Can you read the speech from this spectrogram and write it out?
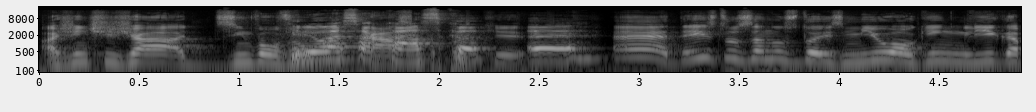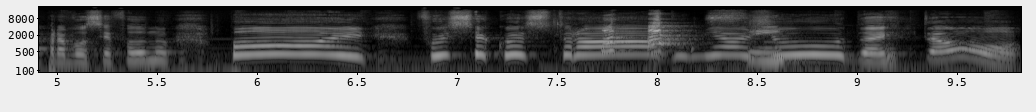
a gente já desenvolveu Criou uma essa casca. casca. Porque, é. é, desde os anos 2000 alguém liga para você falando: "Pai, fui sequestrado, me ajuda". Então,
